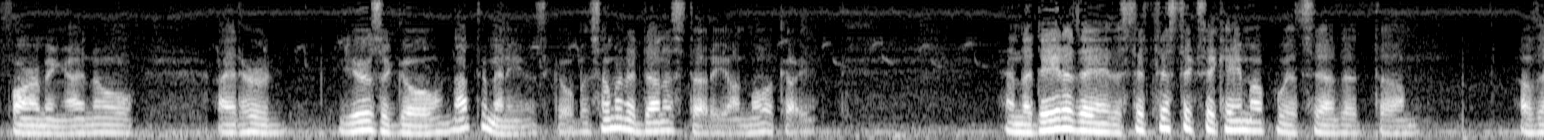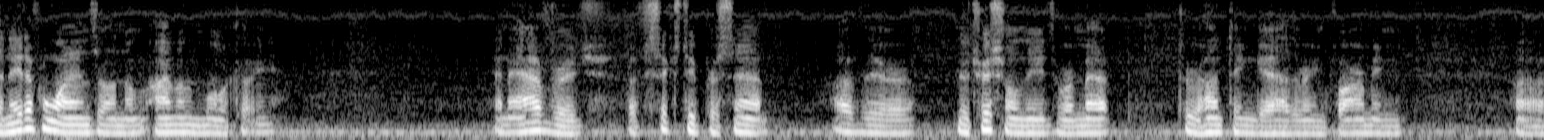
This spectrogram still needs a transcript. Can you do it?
farming. I know I had heard years ago, not too many years ago, but someone had done a study on Molokai, and the data, they, the statistics they came up with said that um, of the Native Hawaiians on the island of Molokai, an average of 60% of their nutritional needs were met through hunting, gathering, farming, uh,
